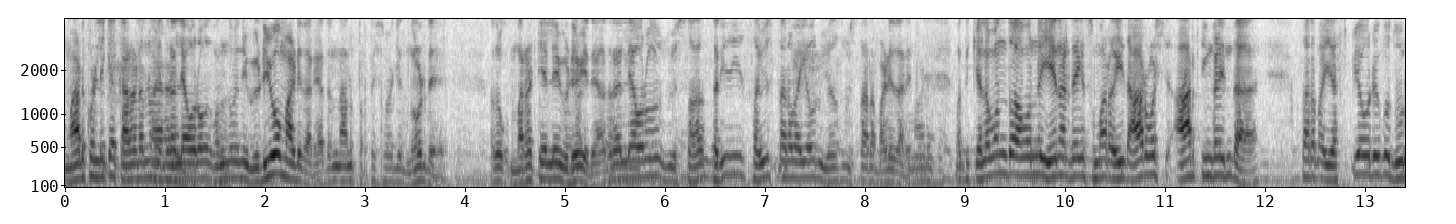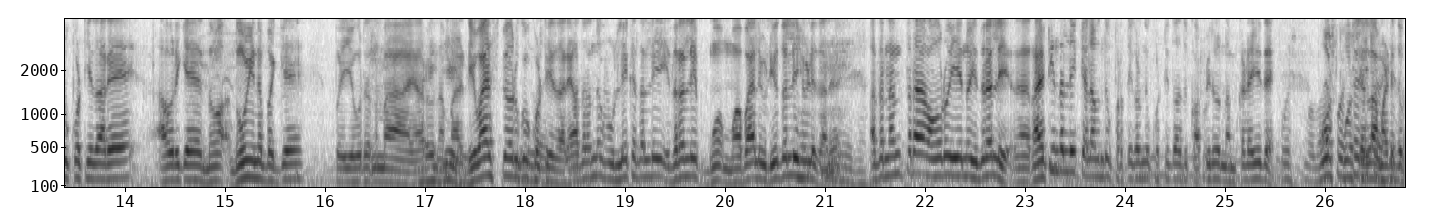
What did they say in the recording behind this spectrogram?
ಮಾಡ್ಕೊಳ್ಳಿಕ್ಕೆ ಕಾರಣನೂ ಇದರಲ್ಲಿ ಅವರು ಒಂದು ವಿಡಿಯೋ ಮಾಡಿದ್ದಾರೆ. ಅದನ್ನು ನಾನು ಪ್ರತ್ಯಕ್ಷವಾಗಿ ನೋಡಿದೆ. ಅದು ಮರಾಠಿಯಲ್ಲಿ ವಿಡಿಯೋ ಇದೆ. ಅದರಲ್ಲಿ ಅವರು ಸರಿ ಸವಿಸ್ತಾರವಾಗಿ ಅವರು ವಿಸ್- ವಿಸ್ತಾರ ಮಾಡಿದ್ದಾರೆ. ಮತ್ತು ಕೆಲವೊಂದು ಅವನ್ನು ಏನಾಗಿದೆ ಸುಮಾರು ಐದು ಆರು ವರ್ಷ ಆರು ತಿಂಗಳಿಂದ ಸರ್ ಎಸ್ ಪಿ ಅವರಿಗೂ ದೂರು ಕೊಟ್ಟಿದ್ದಾರೆ. ಅವರಿಗೆ ನೋ ನೋವಿನ ಬಗ್ಗೆ ಇವರು ನಮ್ಮ ಯಾರು ನಮ್ಮ ಡಿವೈಸ್ ಪಿ ಅವರಿಗೂ ಕೊಟ್ಟಿದ್ದಾರೆ. ಅದರನ್ನು ಉಲ್ಲೇಖದಲ್ಲಿ ಇದರಲ್ಲಿ ಮೊಬೈಲ್ ವಿಡಿಯೋದಲ್ಲಿ ಹೇಳಿದ್ದಾರೆ. ಅದರ ನಂತರ ಅವರು ಏನು ಇದರಲ್ಲಿ ರೈಟಿಂಗ್ನಲ್ಲಿ ಕೆಲವೊಂದು ಪ್ರತಿಗಳನ್ನು ಕೊಟ್ಟಿದ್ದು ಅದು ಕಾಪಿನೂ ನಮ್ಮ ಕಡೆ ಇದೆ. ಪೋಸ್ಟ್ ಪೋಸ್ಟ್ ಎಲ್ಲ ಮಾಡಿದ್ದು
